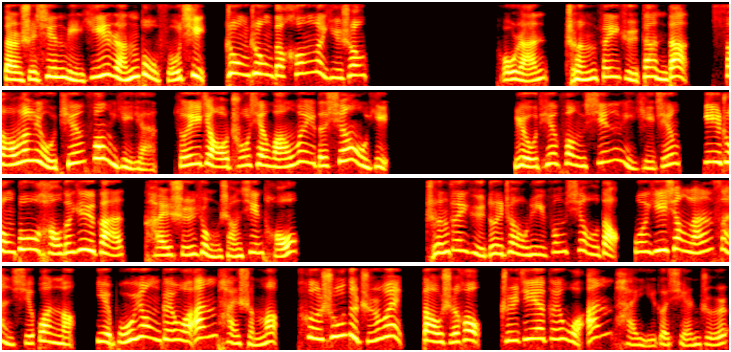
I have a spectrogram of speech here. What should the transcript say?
但是心里依然不服气，重重的哼了一声。突然，陈飞宇淡淡扫了柳天凤一眼，嘴角出现玩味的笑意。柳天凤心里一惊，一种不好的预感开始涌上心头。陈飞宇对赵立峰笑道：“我一向懒散习惯了，也不用给我安排什么特殊的职位，到时候直接给我安排一个闲职，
